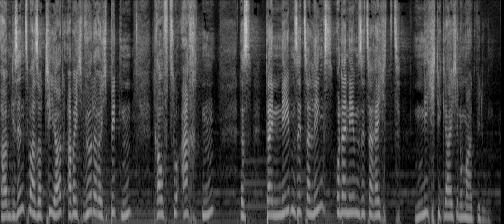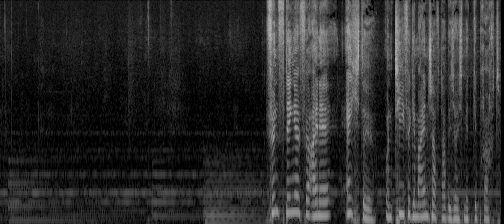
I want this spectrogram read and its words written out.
Ähm, die sind zwar sortiert, aber ich würde euch bitten, darauf zu achten, dass dein Nebensitzer links und dein Nebensitzer rechts nicht die gleiche Nummer hat wie du. Fünf Dinge für eine echte und tiefe Gemeinschaft habe ich euch mitgebracht.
